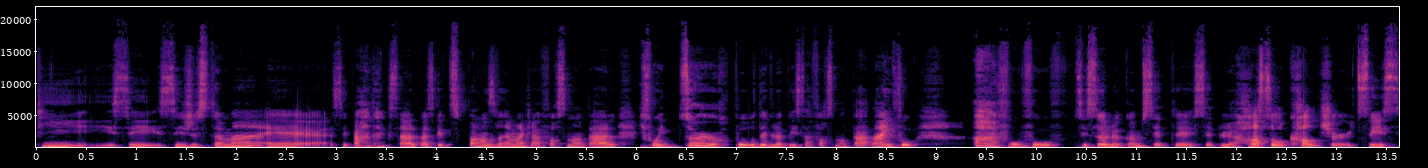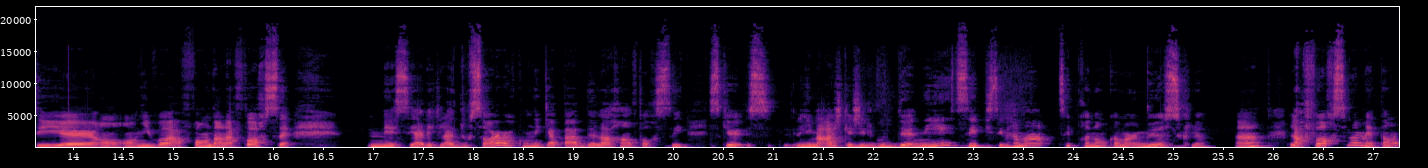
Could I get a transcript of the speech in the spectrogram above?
puis c'est c'est justement c'est paradoxal parce que tu penses vraiment que la force mentale, il faut être dur pour développer sa force mentale. Hein? Il faut ah, faut, faut, c'est ça, là, comme cette, cette, le hustle culture, tu sais, c'est, on, on, y va à fond dans la force mais c'est avec la douceur qu'on est capable de la renforcer. Ce que l'image que j'ai le goût de donner, tu sais, puis c'est vraiment, tu sais, prenons comme un muscle, hein. La force, mettons,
